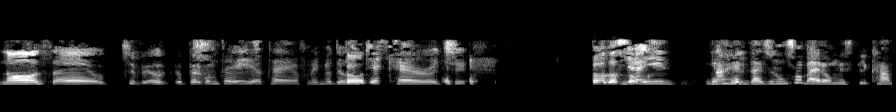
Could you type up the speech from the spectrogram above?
Nossa, é, eu, eu, eu, perguntei até, eu falei, meu Deus, Todas. o que é carrot? Todas E aí, na realidade, não souberam me explicar.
